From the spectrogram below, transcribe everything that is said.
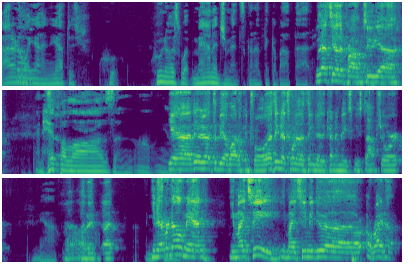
I don't know. Yeah. And you have to, who, who knows what management's going to think about that? Well, that's the other problem too. Yeah. And HIPAA so, laws and, you know. yeah, there have to be a lot of control. I think that's one of the things that kind of makes me stop short yeah. Uh, of it. But, you never know, man. You might see. You might see me do a, a write up.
